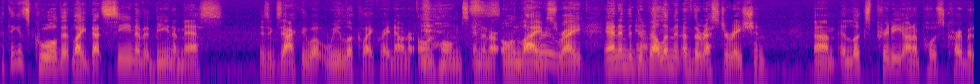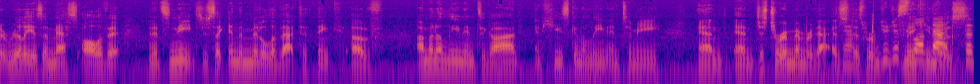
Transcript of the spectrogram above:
i think it's cool that like that scene of it being a mess is exactly what we look like right now in our own homes and in our own So lives true. right and in the Yes. development of the restoration um, it looks pretty on a postcard but it really is a mess all of it and it's neat just like in the middle of that to think of I'm going to lean into God and He's going to lean into me. And, and just to remember that as, Yeah. as we're you just love that those. the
